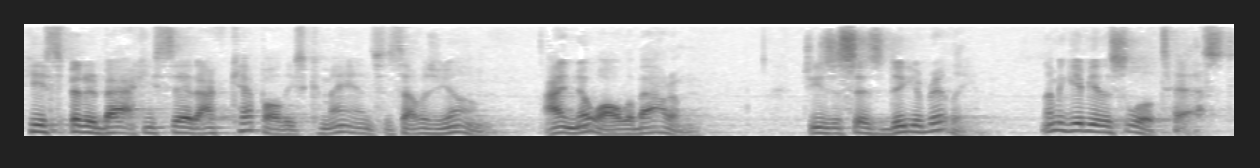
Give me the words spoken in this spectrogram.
He spit it back. He said, I've kept all these commands since I was young. I know all about them. Jesus says, Do you really? Let me give you this little test.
